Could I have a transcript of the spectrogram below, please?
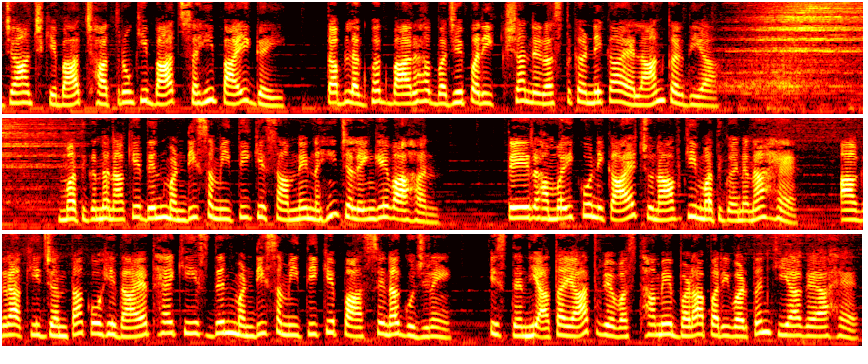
जाँच के बाद छात्रों की बात सही पाई गई। तब लगभग 12 बजे परीक्षा निरस्त करने का ऐलान कर दिया। मतगणना के दिन मंडी समिति के सामने नहीं चलेंगे वाहन। तेरह मई को निकाय चुनाव की मतगणना है। आगरा की जनता को हिदायत है कि इस दिन मंडी समिति के पास से न गुजरें। इस दिन यातायात व्यवस्था में बड़ा परिवर्तन किया गया है।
